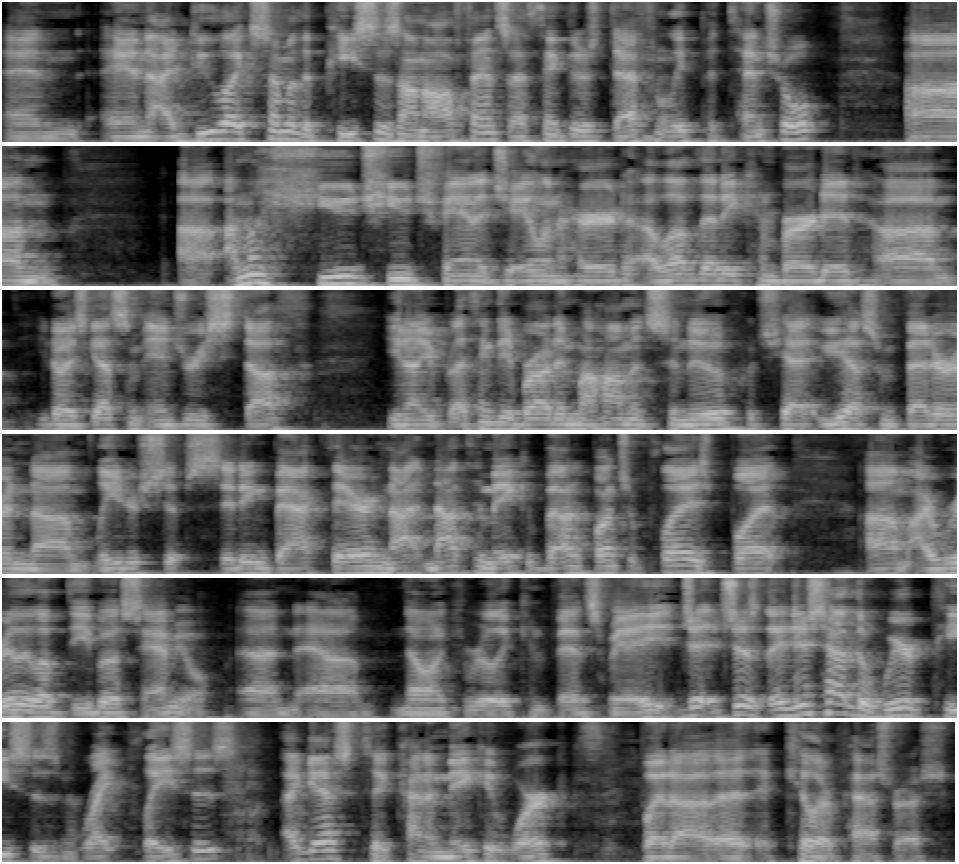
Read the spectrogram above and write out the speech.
and and I do like some of the pieces on offense. I think there's definitely potential. Um, uh, I'm a huge, huge fan of Jalen Hurd. I love that he converted. Um, you know, he's got some injury stuff. You know, I think they brought in Mohamed Sanu, which you have, you have some veteran um, leadership sitting back there. Not not to make about a bunch of plays, but um, I really love Deebo Samuel, and um, no one can really convince me. Just, just, they just had the weird pieces in right places, I guess, to kind of make it work. But uh, a killer pass rush.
